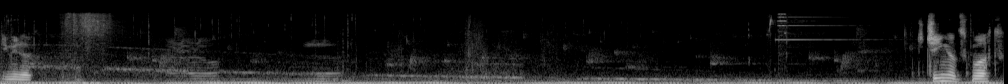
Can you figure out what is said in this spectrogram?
Irgendwie nicht. Hallo. Hallo. Jing hat's gemacht.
